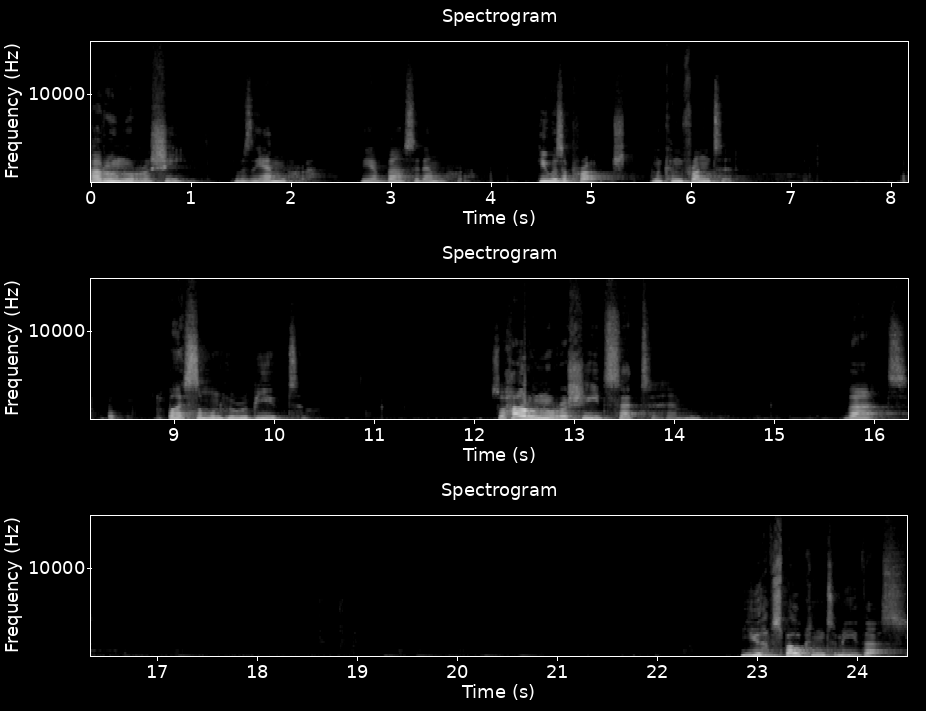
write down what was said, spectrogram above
Harun al Rashid, he was the emperor, the Abbasid emperor. He was approached and confronted by someone who rebuked him. So Harun al Rashid said to him that You have spoken to me thus.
